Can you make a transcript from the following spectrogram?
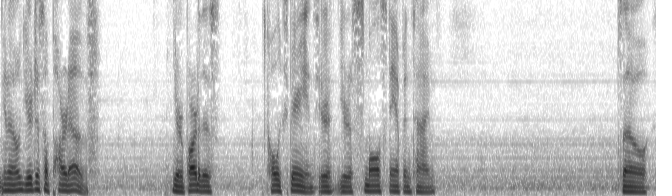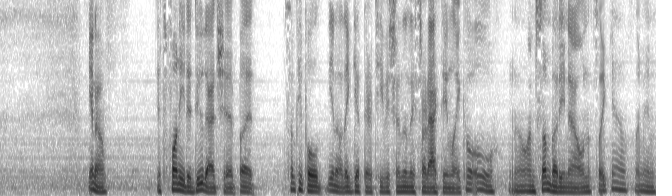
You know, you're just a part of. You're a part of this whole experience. You're you're a small stamp in time. So, you know, it's funny to do that shit, but some people, you know, they get their TV show and then they start acting like, oh, oh, you know, I'm somebody now. And it's like, yeah, I mean,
